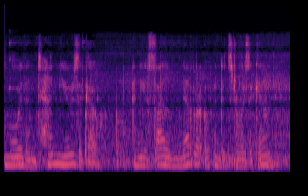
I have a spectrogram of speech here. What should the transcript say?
More than 10 years ago, and the asylum never opened its doors again.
